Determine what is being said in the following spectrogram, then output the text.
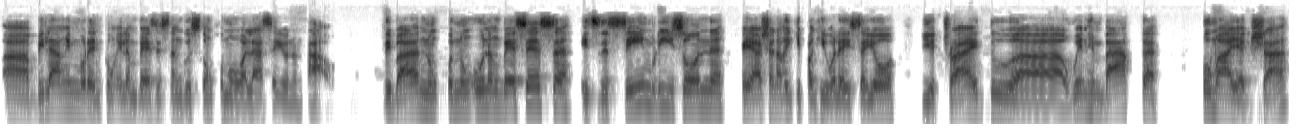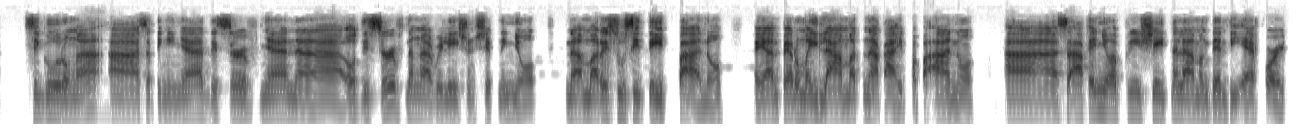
uh, bilangin mo rin kung ilang beses nang gustong kumawala sa iyo ng tao. 'Di ba? Nung, nung unang beses, it's the same reason kaya siya nakikipaghiwalay sa iyo. You tried to uh, win him back. Pumayag siya. Siguro nga uh, sa tingin niya deserve niya na o deserve ng relationship ninyo na ma-resuscitate pa, no? Ayan, pero may lamat na kahit papaano. Uh, sa akin yung appreciate na lamang din the effort.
